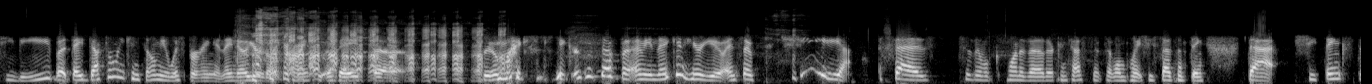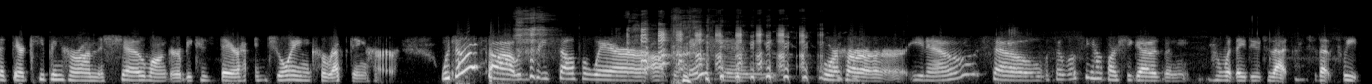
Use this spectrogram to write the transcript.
TV, but they definitely can film you whispering, and they know you're like trying to evade the boom mic speakers and stuff. But I mean, they can hear you, and so she says to the one of the other contestants at one point, she said something that she thinks that they're keeping her on the show longer because they're enjoying corrupting her. Which I thought was a pretty self-aware observation for her, you know. So, so we'll see how far she goes and what they do to that to that sweet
